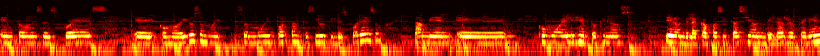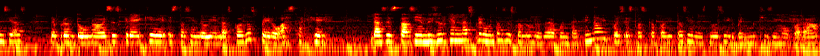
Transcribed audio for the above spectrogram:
Entonces, pues, eh, como digo, son muy, son muy importantes y útiles por eso. También, eh, como el ejemplo que nos dieron de la capacitación de las referencias, de pronto uno a veces cree que está haciendo bien las cosas, pero hasta que las está haciendo y surgen las preguntas es cuando uno se da cuenta que no, y pues estas capacitaciones nos sirven muchísimo para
